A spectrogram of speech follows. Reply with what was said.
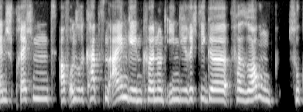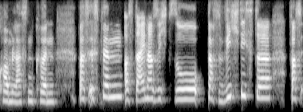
entsprechend auf unsere Katzen eingehen können und ihnen die richtige Versorgung zukommen lassen können. Was ist denn aus deiner Sicht so das Wichtigste, was,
